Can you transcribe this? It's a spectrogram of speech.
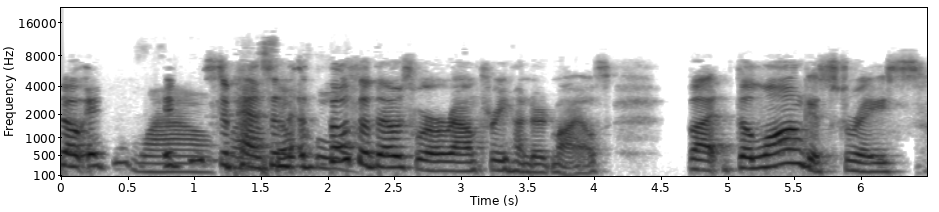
So it, wow. it just depends. Wow, so and cool. both of those were around 300 miles. But the longest race,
